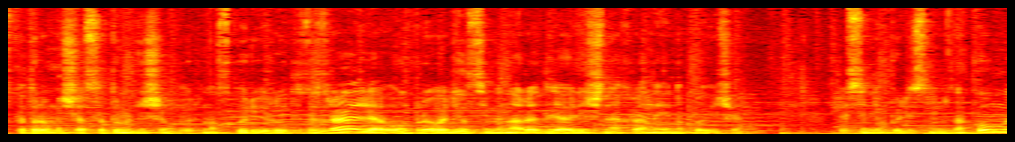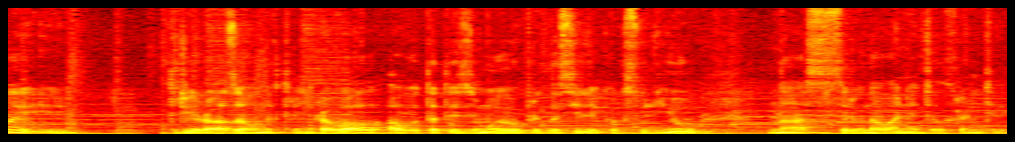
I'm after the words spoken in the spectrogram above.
с которым мы сейчас сотрудничаем, который нас курирует из Израиля, он проводил семинары для личной охраны Януковича. То есть они были с ним знакомы, и три раза он их тренировал, а вот этой зимой его пригласили как судью на соревнования телохранителей.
